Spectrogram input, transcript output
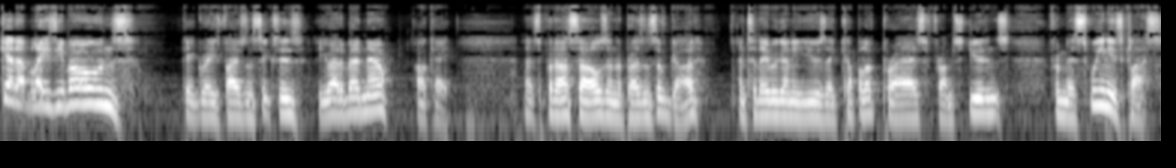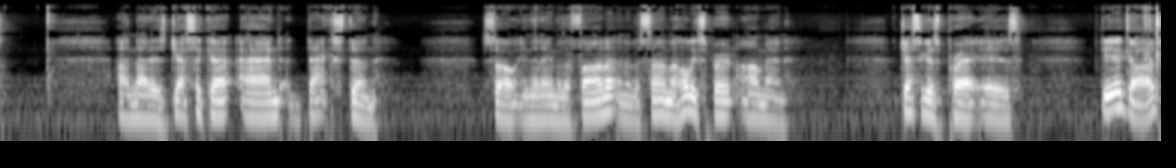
Get up, lazy bones! Okay, grade fives and sixes. Are you out of bed now? Okay. Let's put ourselves in the presence of God. And today we're going to use a couple of prayers from students from Miss Sweeney's class. And that is Jessica and Daxton. So, in the name of the Father, and of the Son, and the Holy Spirit, Amen. Jessica's prayer is, Dear God,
